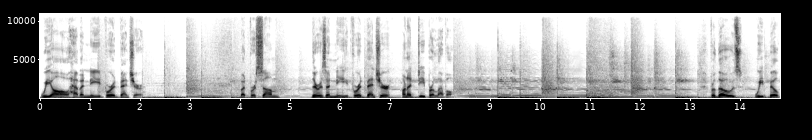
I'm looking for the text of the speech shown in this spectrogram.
We all have a need for adventure. But for some, there is a need for adventure on a deeper level. For those, we've built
